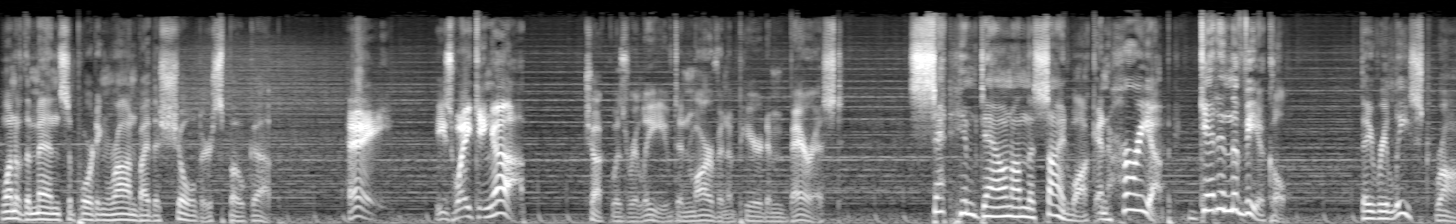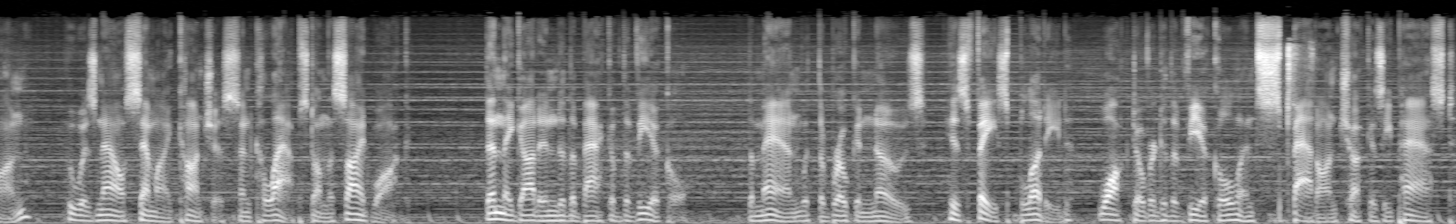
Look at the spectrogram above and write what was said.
One of the men supporting Ron by the shoulder spoke up. Hey, he's waking up! Chuck was relieved and Marvin appeared embarrassed. Set him down on the sidewalk and hurry up! Get in the vehicle! They released Ron, who was now semi conscious and collapsed on the sidewalk. Then they got into the back of the vehicle. The man with the broken nose, his face bloodied, walked over to the vehicle and spat on Chuck as he passed.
